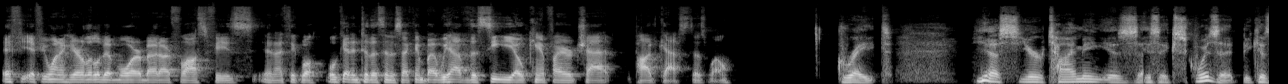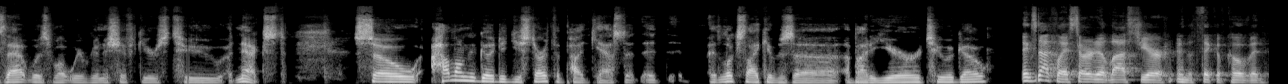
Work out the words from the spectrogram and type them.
If if you want to hear a little bit more about our philosophies, and I think we'll we'll get into this in a second. But we have the CEO Campfire Chat podcast as well. Great. Yes, your timing is is exquisite because that was what we were going to shift gears to next. So, how long ago did you start the podcast? It, it, it looks like it was uh, about a year or two ago. Exactly. I started it last year in the thick of COVID.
